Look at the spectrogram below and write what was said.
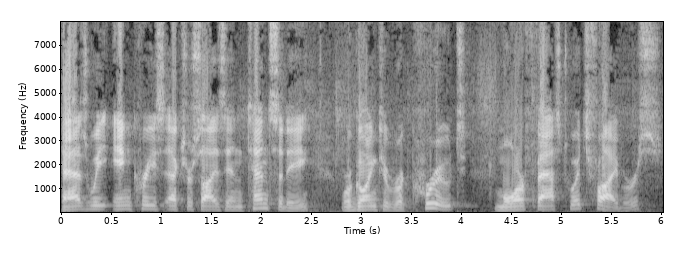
as we increase exercise intensity, we're going to recruit more fast twitch fibers.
